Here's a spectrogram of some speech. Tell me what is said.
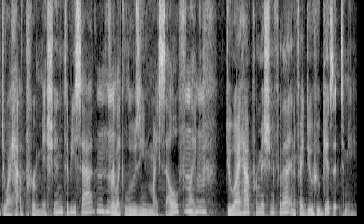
do I have permission to be sad mm-hmm. for like losing myself? Mm-hmm. Like, do I have permission for that? And if I do, who gives it to me?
